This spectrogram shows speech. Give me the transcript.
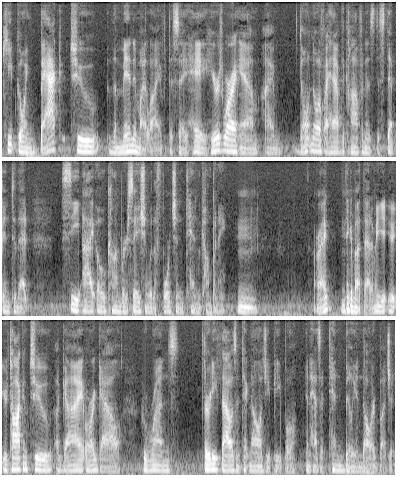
keep going back to the men in my life to say, hey, here's where I am. I don't know if I have the confidence to step into that CIO conversation with a Fortune 10 company. Mm. All right? Think about that. I mean, you're, you're talking to a guy or a gal who runs 30,000 technology people and has a $10 billion budget.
